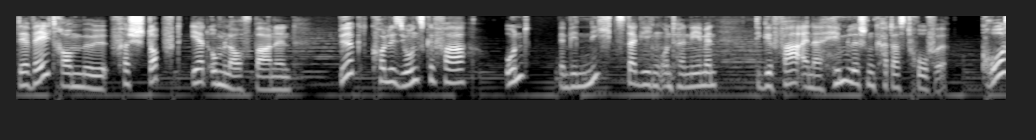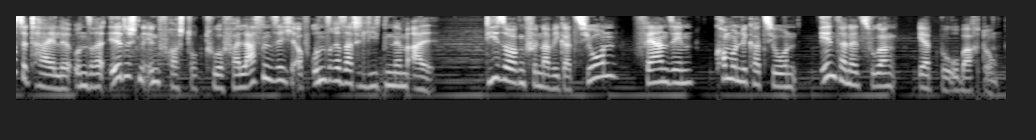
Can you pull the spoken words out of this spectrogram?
Der Weltraummüll verstopft Erdumlaufbahnen, birgt Kollisionsgefahr und, wenn wir nichts dagegen unternehmen, die Gefahr einer himmlischen Katastrophe. Große Teile unserer irdischen Infrastruktur verlassen sich auf unsere Satelliten im All. Die sorgen für Navigation, Fernsehen, Kommunikation, Internetzugang, Erdbeobachtung.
